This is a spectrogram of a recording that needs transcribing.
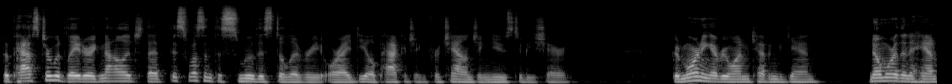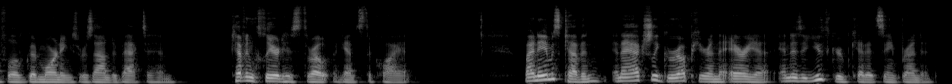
The pastor would later acknowledge that this wasn't the smoothest delivery or ideal packaging for challenging news to be shared. Good morning, everyone, Kevin began. No more than a handful of good mornings resounded back to him. Kevin cleared his throat against the quiet. My name is Kevin, and I actually grew up here in the area and as a youth group kid at St. Brendan.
